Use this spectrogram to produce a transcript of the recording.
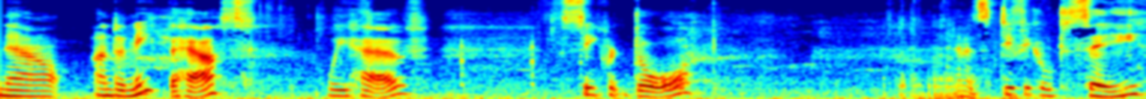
Now, underneath the house, we have a secret door, and it's difficult to see,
